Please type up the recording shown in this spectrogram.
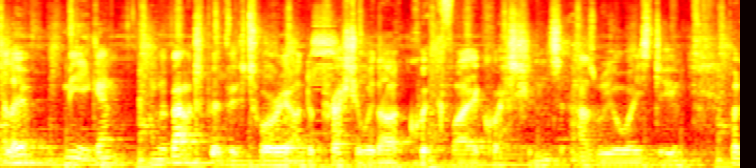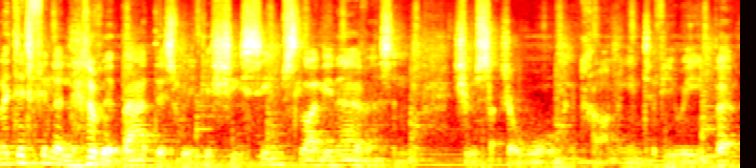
Hello, me again. I'm about to put Victoria under pressure with our quick-fire questions, as we always do, but I did feel a little bit bad this week as she seemed slightly nervous and she was such a warm and calming interviewee. But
